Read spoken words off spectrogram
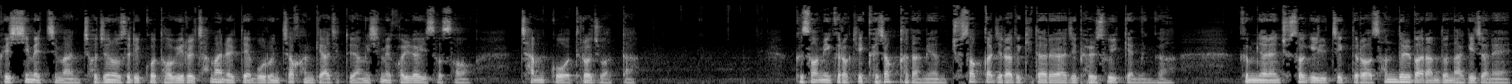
괘씸했지만 젖은 옷을 입고 더위를 참아낼 때 모른 척한 게 아직도 양심에 걸려 있어서 참고 들어주었다. 그 섬이 그렇게 쾌적하다면 추석까지라도 기다려야지 별 수 있겠는가. 금년엔 추석이 일찍 들어 선들바람도 나기 전에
